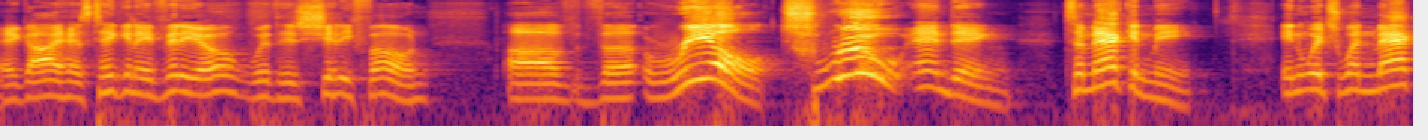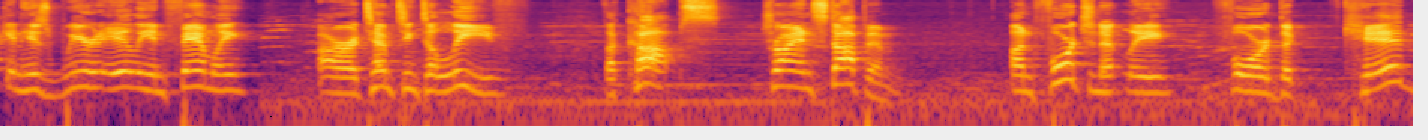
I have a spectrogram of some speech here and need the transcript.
a guy has taken a video with his shitty phone of the real, true ending to Mac and Me, in which when Mac and his weird alien family are attempting to leave, the cops try and stop him. Unfortunately for the kid,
